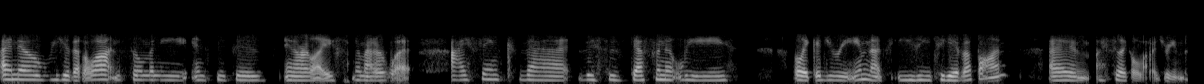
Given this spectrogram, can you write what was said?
I know we hear that a lot in so many instances in our life, no matter what. I think that this is definitely like a dream that's easy to give up on. Um, I feel like a lot of dreams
